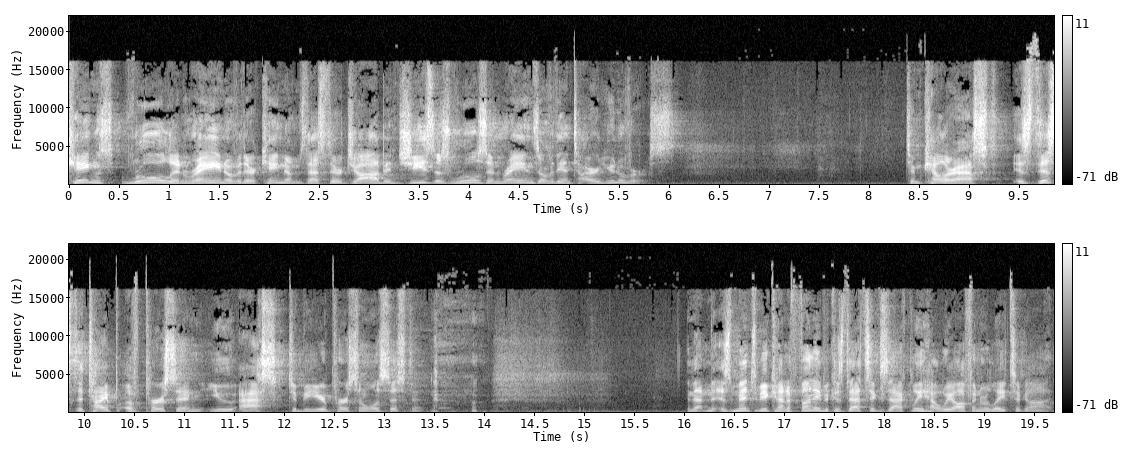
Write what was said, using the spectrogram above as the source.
Kings rule and reign over their kingdoms. That's their job. And Jesus rules and reigns over the entire universe. Tim Keller asked Is this the type of person you ask to be your personal assistant? and that is meant to be kind of funny because that's exactly how we often relate to God.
